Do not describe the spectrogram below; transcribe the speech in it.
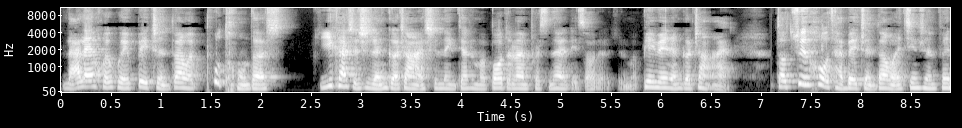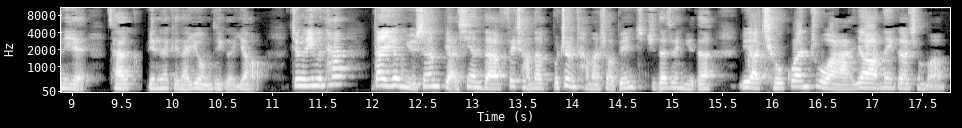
来来回回被诊断为不同的，一开始是人格障碍，是那个叫什么 borderline personality disorder，什么边缘人格障碍，到最后才被诊断为精神分裂，才别人才给她用这个药，就是因为她当一个女生表现的非常的不正常的时候，别人就觉得这个女的又要求关注啊，要那个什么，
